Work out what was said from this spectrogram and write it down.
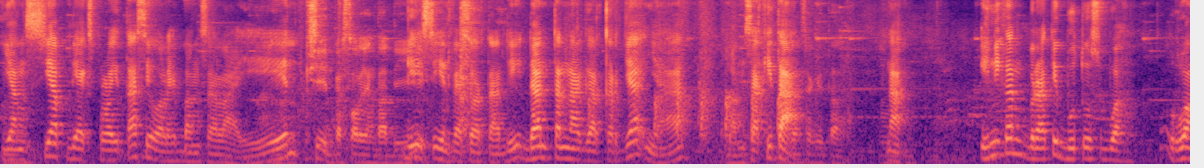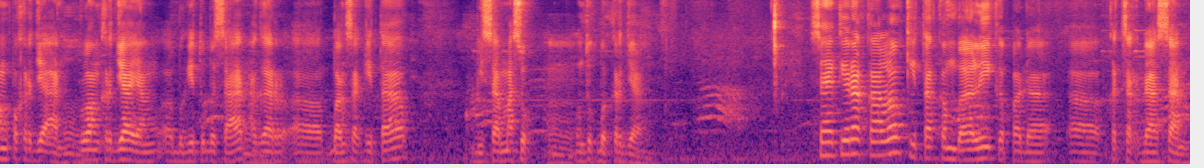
yang siap dieksploitasi oleh bangsa lain, si investor yang tadi. Di si investor tadi dan tenaga kerjanya bangsa kita. bangsa kita. Nah, ini kan berarti butuh sebuah ruang pekerjaan, ruang kerja yang eh, begitu besar agar eh, bangsa kita bisa masuk Hmm. untuk bekerja. Saya kira kalau kita kembali kepada eh, kecerdasan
